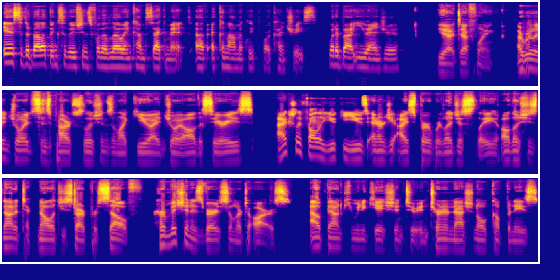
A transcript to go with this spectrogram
is to developing solutions for the low income segment of economically poor countries. What about you, Andrew? Yeah, definitely. I really enjoyed Shenzhen Power Solutions, and like you, I enjoy all the series. I actually follow Yuki Yu's Energy Iceberg religiously, although she's not a technology startup herself. Her mission is very similar to ours outbound communication to international companies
